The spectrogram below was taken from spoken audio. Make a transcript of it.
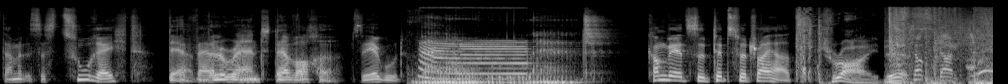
Damit ist es zu Recht Der Valorant der Woche. Sehr gut. Kommen wir jetzt zu Tipps für Tryhards. Try this. Tips.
